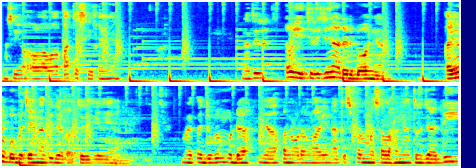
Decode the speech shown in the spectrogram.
masih awal-awal kata sih kayaknya. Nanti oh iya ciri-cirinya ada di bawahnya. Kayaknya gue bacain nanti deh kalau ciri-cirinya. Mereka juga mudah menyalahkan orang lain atas permasalahan yang terjadi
